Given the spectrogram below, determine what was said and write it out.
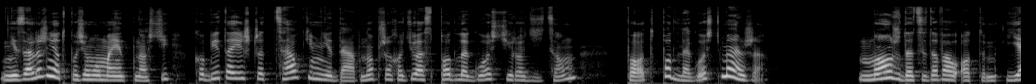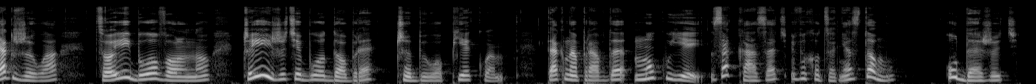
Niezależnie od poziomu majątności, kobieta jeszcze całkiem niedawno przechodziła z podległości rodzicom pod podległość męża. Mąż decydował o tym, jak żyła, co jej było wolno, czy jej życie było dobre, czy było piekłem. Tak naprawdę mógł jej zakazać wychodzenia z domu, uderzyć,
